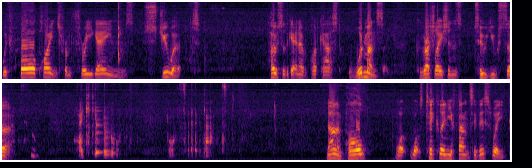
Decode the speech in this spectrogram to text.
with four points from three games. Stuart, host of the Getting Over podcast, Woodmansey. Congratulations to you, sir. Thank you. Now then, Paul, what what's tickling your fancy this week?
